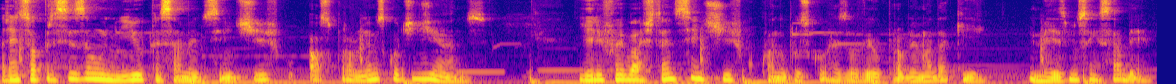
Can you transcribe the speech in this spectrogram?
A gente só precisa unir o pensamento científico aos problemas cotidianos. E ele foi bastante científico quando buscou resolver o problema daqui, mesmo sem saber.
